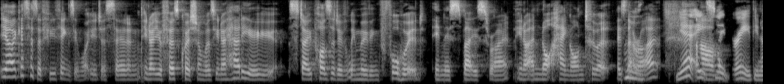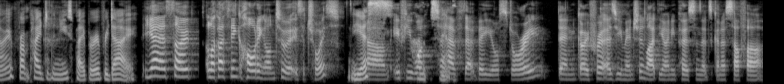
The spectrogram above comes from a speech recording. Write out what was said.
Yeah, I guess there's a few things in what you just said. And, you know, your first question was, you know, how do you stay positively moving forward in this space, right? You know, and not hang on to it. Is that Mm. right? Yeah, eat, Um, sleep, breathe, you know, front page of the newspaper every day. Yeah. So, look, I think holding on to it is a choice. Yes. Um, if you want to 100%. have that be your story, then go for it. As you mentioned, like the only person that's going to suffer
